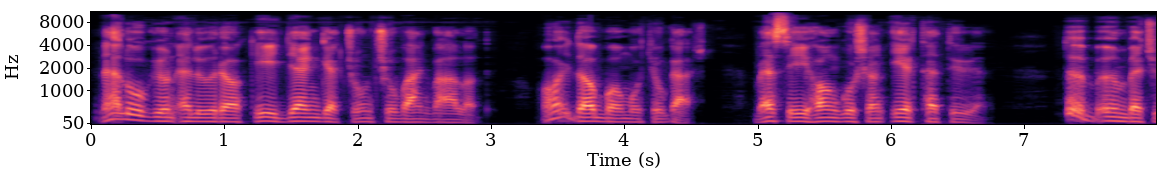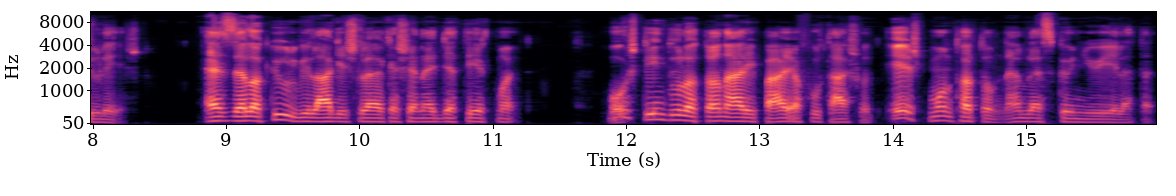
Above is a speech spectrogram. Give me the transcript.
Ne lógjon előre a két gyenge csontsovány vállad. Hagyd abba a motyogást. Beszélj hangosan, érthetően. Több önbecsülést. Ezzel a külvilág is lelkesen egyetért majd. Most indul a tanári pályafutásod, és mondhatom, nem lesz könnyű életed.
